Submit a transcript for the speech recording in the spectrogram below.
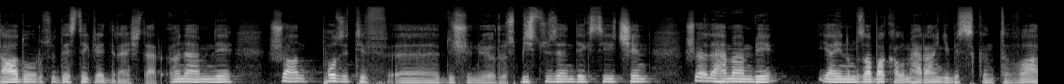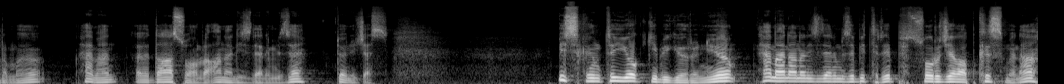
daha doğrusu destek ve dirençler önemli. Şu an pozitif e, düşünüyoruz. BIST 100 endeksi için şöyle hemen bir yayınımıza bakalım herhangi bir sıkıntı var mı? Hemen e, daha sonra analizlerimize döneceğiz. Bir sıkıntı yok gibi görünüyor. Hemen analizlerimizi bitirip soru cevap kısmına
